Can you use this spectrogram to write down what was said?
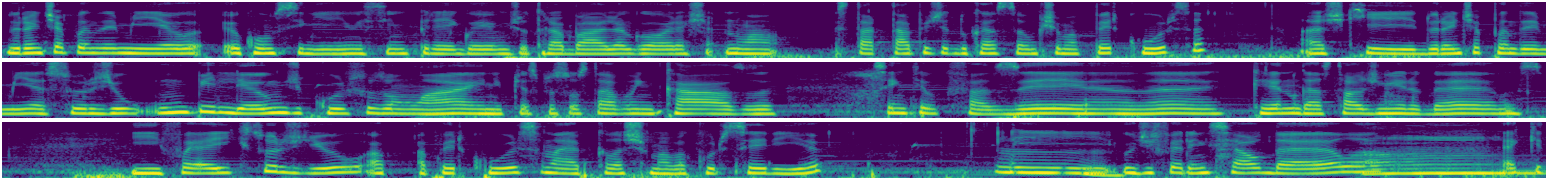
durante a pandemia, eu, eu consegui esse emprego aí onde eu trabalho agora, numa startup de educação que chama Percursa. Acho que durante a pandemia surgiu um bilhão de cursos online, porque as pessoas estavam em casa, sem ter o que fazer, né, querendo gastar o dinheiro delas. E foi aí que surgiu a, a Percursa, na época ela chamava Curseria. E o diferencial dela é que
